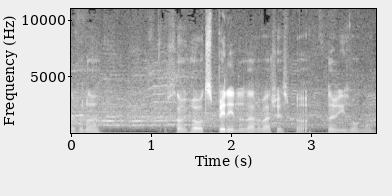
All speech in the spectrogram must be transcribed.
Never know. Stone Cold spinning in ladder matches, but I don't think he's won one.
